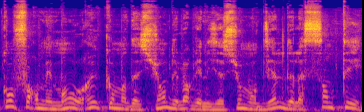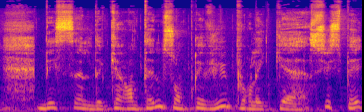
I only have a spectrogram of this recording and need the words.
conformément aux recommandations de l'Organisation mondiale de la santé. Des salles de quarantaine sont prévues pour les cas suspects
